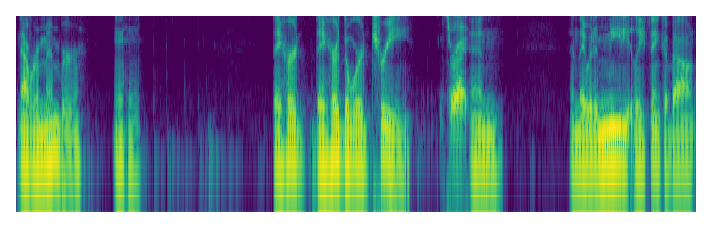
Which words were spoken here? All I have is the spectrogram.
now remember Mm-hmm. they heard they heard the word tree That's right. and and they would immediately think about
